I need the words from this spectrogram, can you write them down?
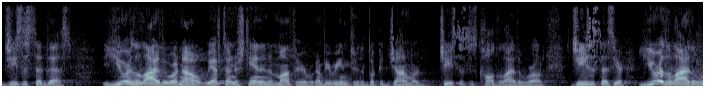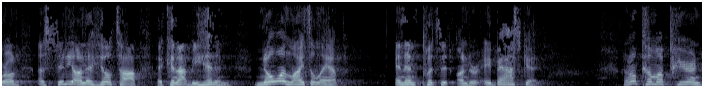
Jesus said this You are the light of the world. Now, we have to understand in a month here, we're going to be reading through the book of John where Jesus is called the light of the world. Jesus says here, You are the light of the world, a city on a hilltop that cannot be hidden. No one lights a lamp and then puts it under a basket. I don't come up here and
